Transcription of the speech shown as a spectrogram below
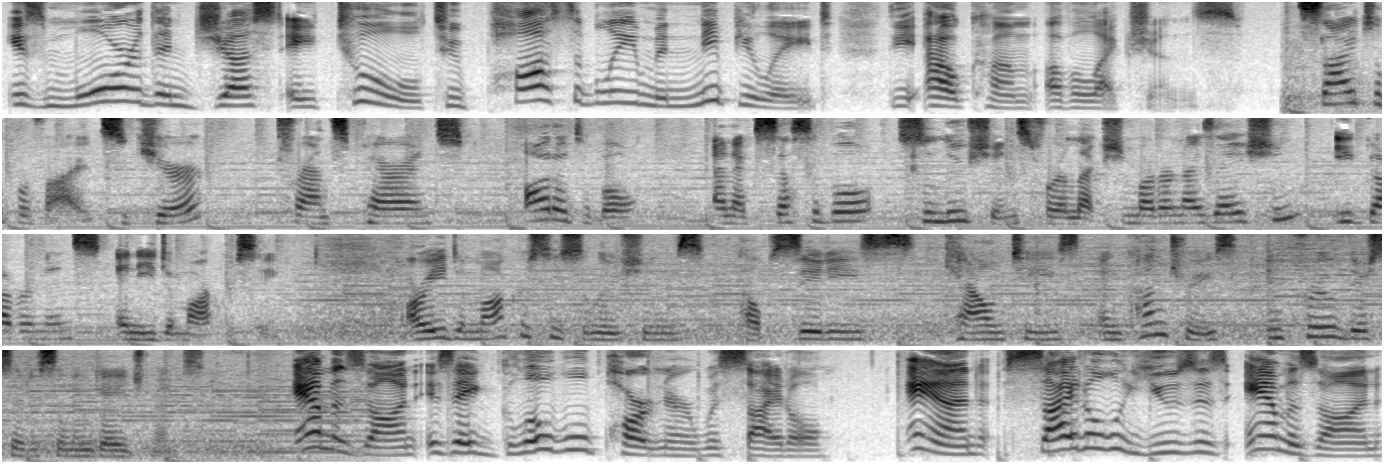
is more than just a tool to possibly manipulate the outcome of elections. Scytl provides secure, transparent, auditable, and accessible solutions for election modernization, e-governance, and e-democracy. Our e-democracy solutions help cities, counties, and countries improve their citizen engagement. Amazon is a global partner with Scytl, and Scytl uses Amazon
